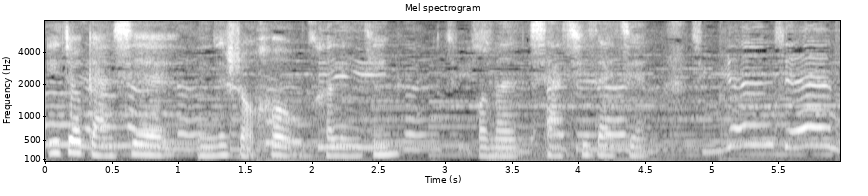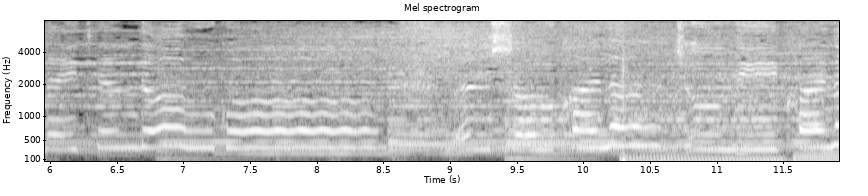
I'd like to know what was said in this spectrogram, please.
依旧感谢您的守候和聆听，我们下期再见。情人节每天都过，分手快乐，祝你快乐，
